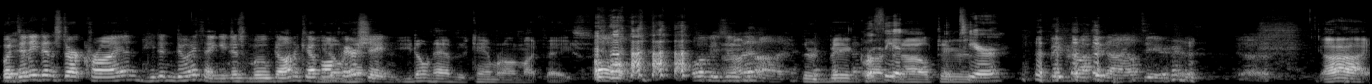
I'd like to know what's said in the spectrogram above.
But Yeah. then he didn't start crying. He didn't do anything. He just moved on and kept You on don't pear shading. You don't have the camera on my face. Oh, let me zoom in on it. There's big We'll see a- crocodile A tear. Big crocodile tear. All right.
